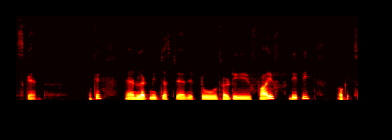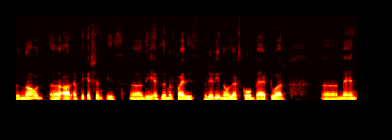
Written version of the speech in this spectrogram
scan okay. And let me just change it to 35 dp okay. So now uh, our application is uh, the xml file is ready. Now let's go back to our uh, main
